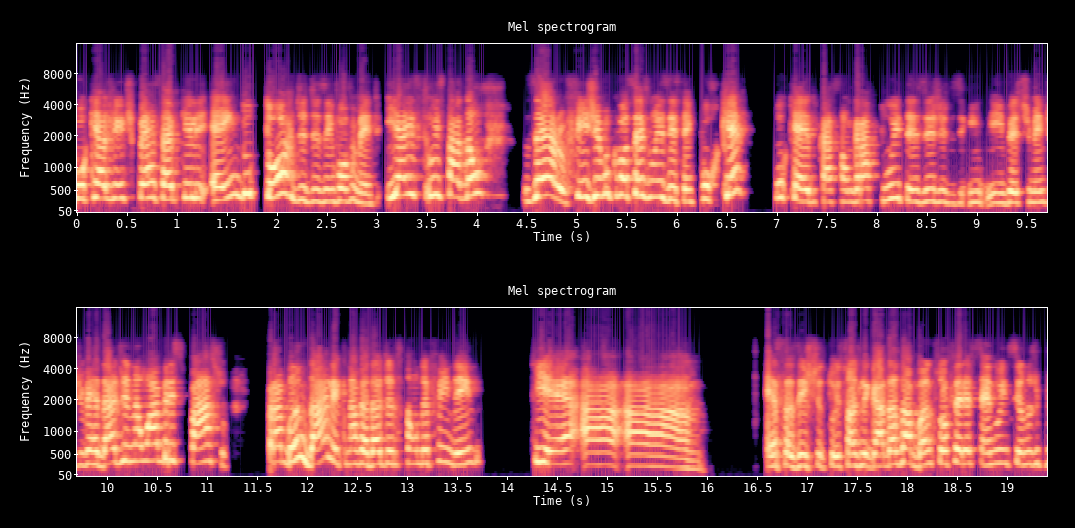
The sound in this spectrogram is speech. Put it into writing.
porque a gente percebe que ele é indutor de desenvolvimento. E aí o Estadão Zero, fingimos que vocês não existem. Por quê? Porque a educação gratuita exige investimento de verdade e não abre espaço para a bandalha, que na verdade eles estão defendendo, que é a, a, essas instituições ligadas a bancos oferecendo um ensino de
